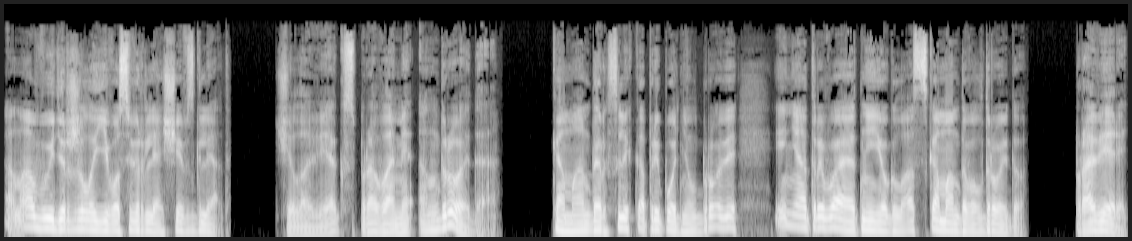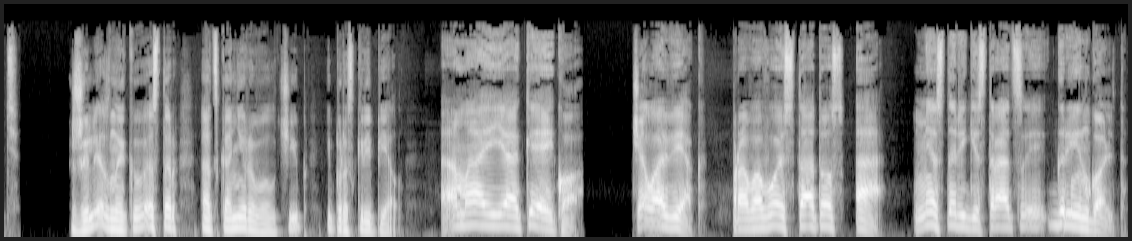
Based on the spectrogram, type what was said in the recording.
Она выдержала его сверлящий взгляд. «Человек с правами андроида». Командор слегка приподнял брови и, не отрывая от нее глаз, скомандовал дроиду. «Проверить». Железный квестер отсканировал чип и проскрипел. «Амайя Кейко. Человек. Правовой статус А. Место регистрации Грингольд.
